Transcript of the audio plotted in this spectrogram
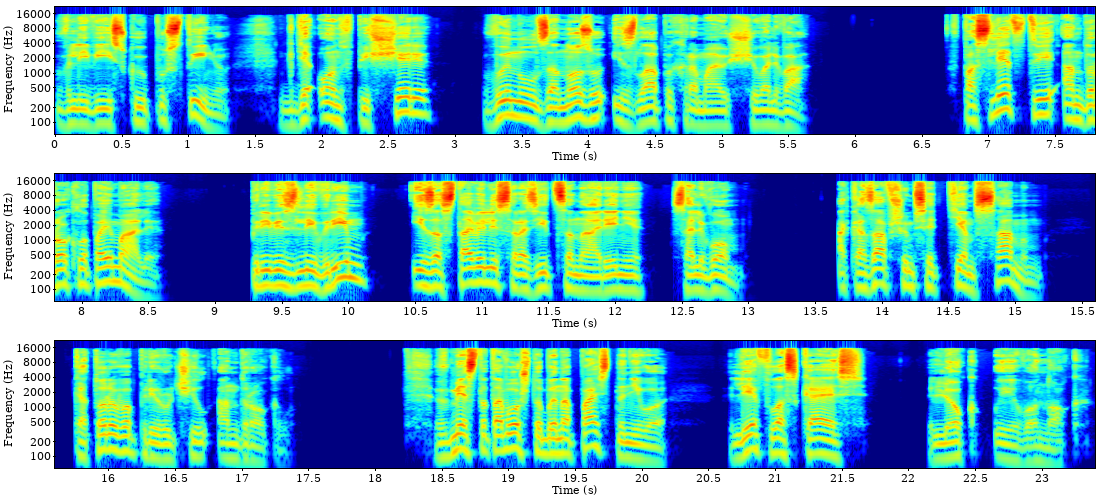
в Ливийскую пустыню, где он в пещере вынул занозу из лапы хромающего льва. Впоследствии Андрокла поймали, привезли в Рим и заставили сразиться на арене со львом, оказавшимся тем самым, которого приручил Андрокл. Вместо того, чтобы напасть на него, лев, ласкаясь, лег у его ног.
